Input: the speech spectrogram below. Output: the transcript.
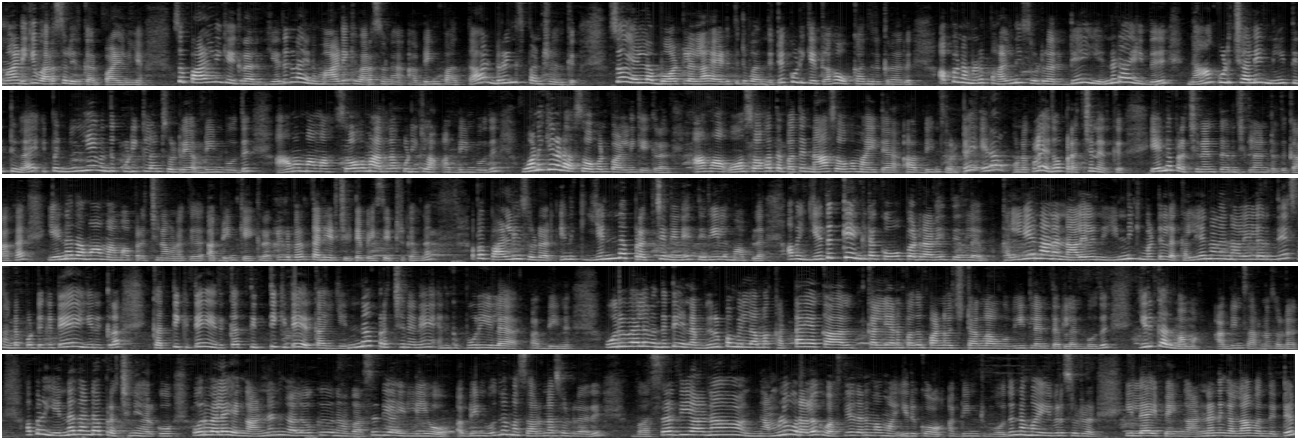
மாடிக்கு வர சொல்லியிருக்கார் பழனியை ஸோ பழனி கேட்குறாரு எதுக்குடா என்னை மாடிக்கு வர சொன்னேன் அப்படின்னு பார்த்தா ட்ரிங்க்ஸ் பண்ணுறதுக்கு ஸோ எல்லா பாட்டிலெல்லாம் எடுத்துகிட்டு வந்துட்டு குடிக்கிறதுக்காக உட்காந்துருக்கிறாரு அப்போ நம்மளோட பழனி சொல்கிறாரு டே என்னடா இது? நான் குடித்தாலே நீ திட்டுவ? இப்போ நீயே வந்து குடிக்கலான்னு சொல்கிறே அப்படின் போது ஆமாம் மாமா சோகமாக இருந்தால் குடிக்கலாம். அப்படின் போது உனக்கு என்னடா சோகம்னு? பழனி கேட்குறாரு ஆமாம் உன் சோகத்தை பார்த்து நான் சோகம் ஆயிட்டேன் அப்படின்னு சொல்லிட்டு ஏன்னா உனக்குள்ளே ஏதோ பிரச்சனை இருக்குது என்ன பிரச்சனைன்னு தெரிஞ்சுக்கலான்றதுக்காக என்னதாம்மா மாமா பிரச்சனை உனக்கு? அப்படின்னு கேட்குறாரு ரெண்டு பேரும் தண்ணி அடிச்சுக்கிட்டே பேசிட்டு இருக்காங்க அப்போ பழனி சொல்கிறார் எனக்கு என்ன பிரச்சனைனே தெரியல மாப்பிள்ள. அவள் எதுக்கு என்கிட்ட கோவப்படுறானே தெரியல. கல்யாணம் ஆன நாளையிலேருந்து இன்னைக்கு மட்டும் இல்லை கல்யாணம் ஆன நாளையிலேருந்தே சண்டை போட்டுக்கிட்டே இருக்கிறா. கத்திக்கிட்டே இருக்கா திட்டிக்கிட்டே இருக்கா. என்ன பிரச்சனைனே எனக்கு புரியல அப்படின்னு. ஒருவேளை வந்துட்டு என்ன விருப்பம் இல்லாமல் கட்டாய கால் கல்யாணம் பதும் பண்ண வச்சுட்டாங்களா அவங்க வீட்டிலன்னு தெரிலன்னு போது இருக்காது மாமா அப்படின்னு சரணா சொல்கிறார் அப்புறம் என்னதாண்டா பிரச்சனையாக இருக்கும்? ஒருவேளை எங்கள் அண்ணனுங்க அளவுக்கு நான் வசதியாக இல்லையோ? அப்படின் போது நம்ம சரணா சொல்கிறாரு வசதியானா நம்மளும் ஓரளவுக்கு வசதியாக தானே மாமா இருக்கோம் அப்படின்ற போது நம்ம இவர் சொல்கிறார் இல்லை இப்போ எங்கள் அண்ணனுங்கள்லாம் வந்துட்டு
